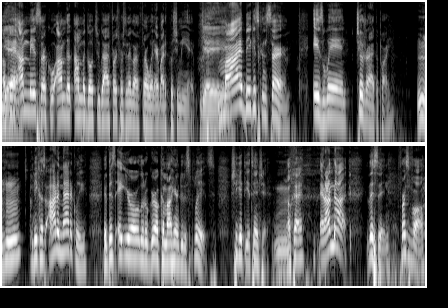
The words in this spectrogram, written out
Okay, Yeah. I'm mid circle. I'm the I'm the go to guy, first person they're gonna throw when everybody pushing me in. Yeah, yeah, yeah. My biggest concern is when children are at the party. mm-hmm. Because automatically, if this eight-year-old little girl come out here and do the splits, she get the attention. Mm. Okay, and I'm not. Listen, first of all,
